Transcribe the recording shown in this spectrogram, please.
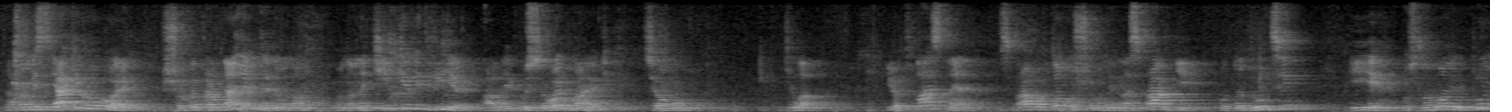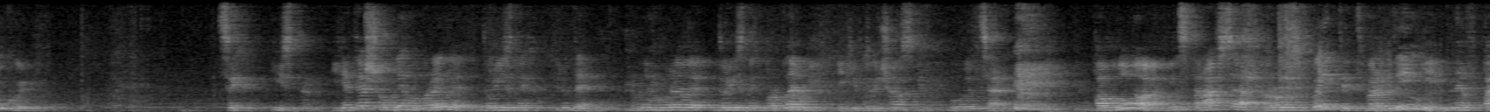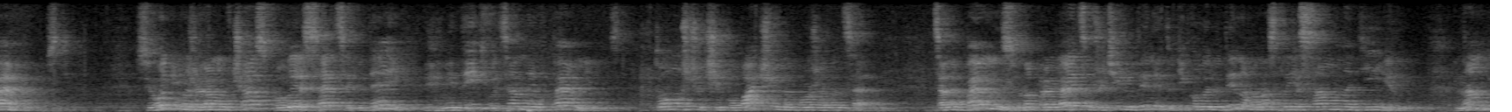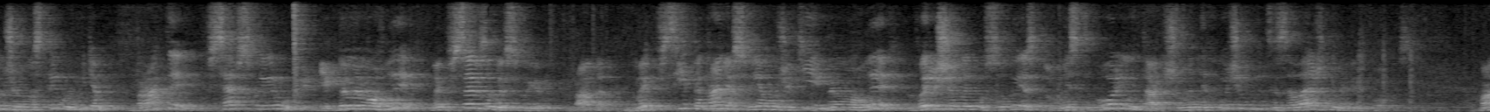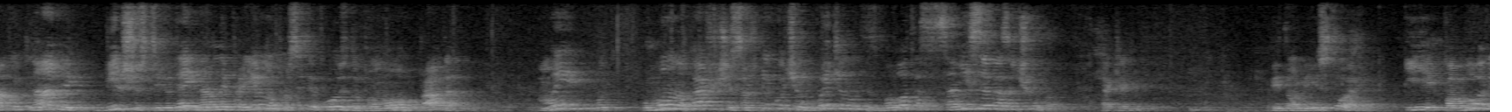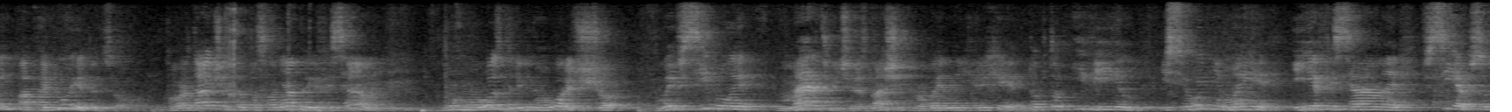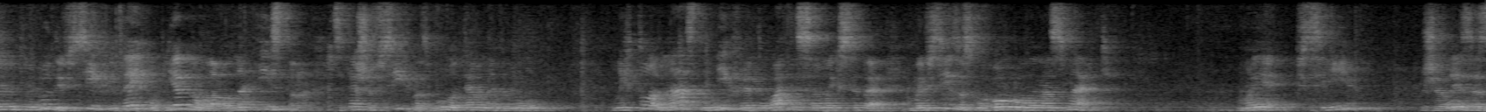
Натомість Яків говорить, що виправдання людини, воно, воно не тільки від віри, але якусь роль мають в цьому діла. І от, власне, справа в тому, що вони насправді однодумці. І основною думкою цих істин є те, що вони говорили до різних людей. Вони говорили до різних проблем, які в той час були в церкві. Павло він старався розбити твердині невпевненості. Сьогодні ми живемо в час, коли серце людей гнітить оця невпевненість в тому, що чи побачив ми Боже лице. Ця невпевненість вона проявляється в житті людини тоді, коли людина вона стає самонадіяною. Нам дуже властиво людям брати все в свої руки. Якби ми могли, ми б все взяли в свої руки, правда? Ми всі питання в своєму житті, якби могли, вирішили особисто. Ми створені так, що ми не хочемо бути залежними від когось. Мабуть, нам, як більшості людей, нам неприємно просити когось допомогу, правда? Ми, от, умовно кажучи, завжди хочемо витягнути з болота самі себе зачува, так як відомі історії. І Павло він апелює до цього. Повертаючись до послання до Ефесян, в другому розділі він говорить, що ми всі були мертві через наші провинні гріхи. Тобто і він, і сьогодні ми, і Ефесяни, всі абсолютно люди, всіх людей об'єднувала одна істина. Це те, що всіх нас було темне минуле. Ніхто нас не міг врятувати самих себе. Ми всі заслуговували на смерть. Ми всі жили за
